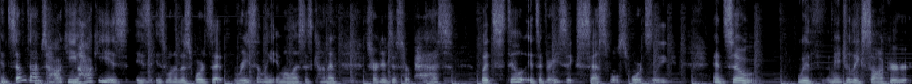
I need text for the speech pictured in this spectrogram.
and sometimes hockey. Hockey is, is, is one of the sports that recently MLS has kind of started to surpass, but still, it's a very successful sports league. And so with Major League Soccer,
